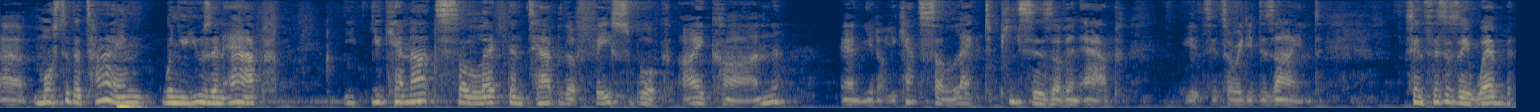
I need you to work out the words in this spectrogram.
Uh, most of the time, when you use an app, you, you cannot select and tap the Facebook icon, and you know you can't select pieces of an app. It's it's already designed. Since this is a web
